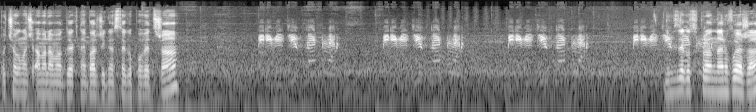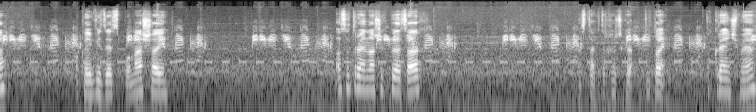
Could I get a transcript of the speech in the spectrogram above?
pociągnąć Amram do jak najbardziej gęstego powietrza. Nie widzę go co na rowerze. Ok, widzę, jest po naszej. Ostatnio trochę na naszych plecach. Jest tak, troszeczkę tutaj pokręćmy.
